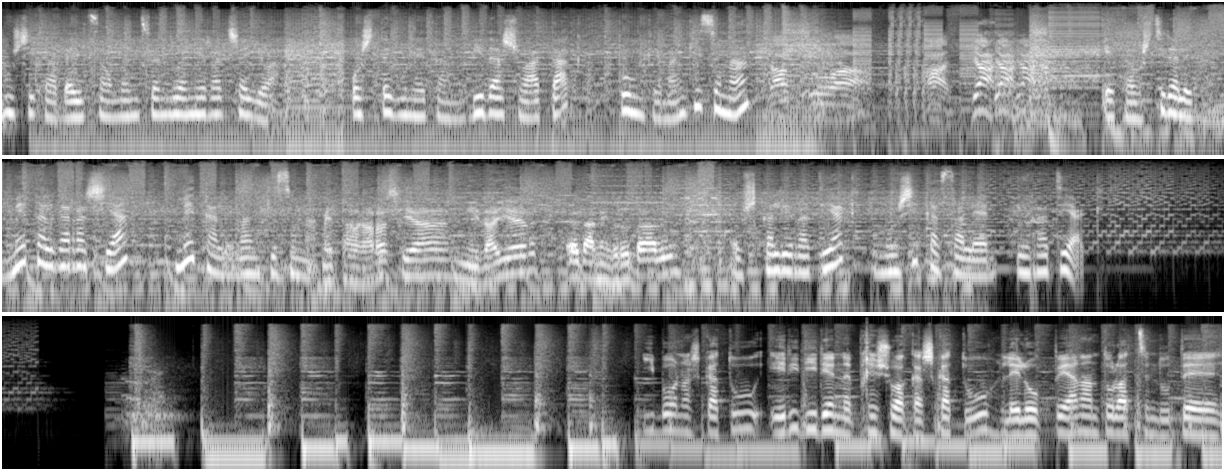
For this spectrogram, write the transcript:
musika beltza omentzen duen irratsaioa. Ostegunetan bidasoatak, punk emankizuna. Eta ostiraletan metal garrasia, metal emankizuna. Metal garrasia, ni daier. Eta ni brutal. Euskal irratiak, musikazalean irratiak. Ibon askatu, eridiren presoak askatu, lelopean antolatzen dute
